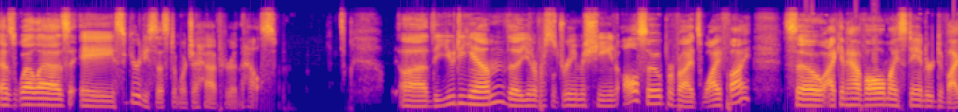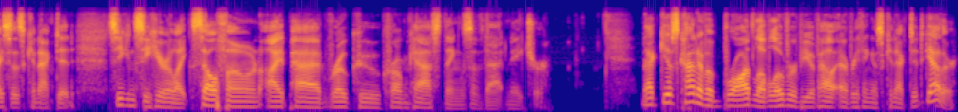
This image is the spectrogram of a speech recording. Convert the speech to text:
as well as a security system, which I have here in the house. Uh, the UDM, the Universal Dream Machine, also provides Wi-Fi, so I can have all my standard devices connected. So you can see here like cell phone, iPad, Roku, Chromecast, things of that nature. That gives kind of a broad level overview of how everything is connected together.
